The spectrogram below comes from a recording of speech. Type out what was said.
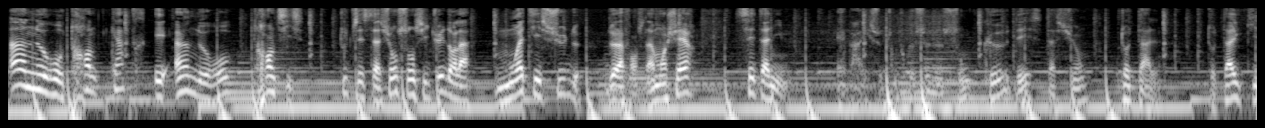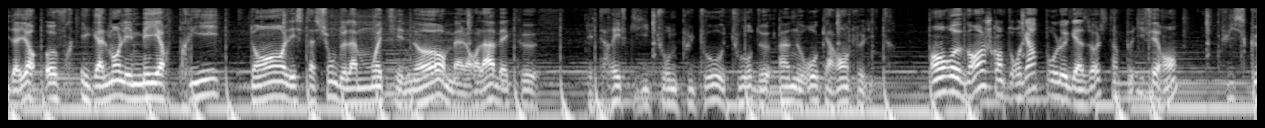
1,34€ et 1,36€. Toutes ces stations sont situées dans la moitié sud de la France. La moins chère, c'est à Nîmes. Eh ben, il se trouve que ce ne sont que des stations Total. Total qui d'ailleurs offre également les meilleurs prix dans les stations de la moitié nord, mais alors là avec euh, des tarifs qui tournent plutôt autour de 1,40€ le litre. En revanche, quand on regarde pour le gazole, c'est un peu différent, puisque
